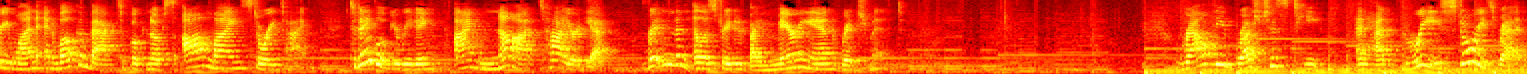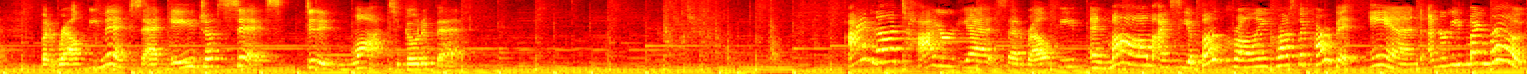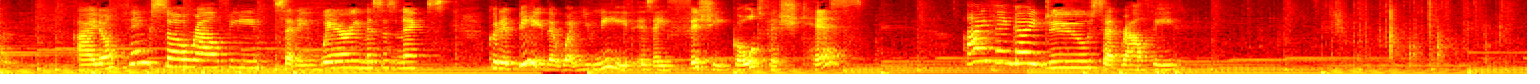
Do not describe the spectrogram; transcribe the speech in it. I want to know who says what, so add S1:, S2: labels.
S1: Everyone and welcome back to Book Nook's online story time. Today we'll be reading I'm Not Tired Yet, written and illustrated by Marianne Richmond. Ralphie brushed his teeth and had three stories read, but Ralphie Mix at age of six didn't want to go to bed. Tired yet, said Ralphie. And Mom, I see a bug crawling across the carpet and underneath my rug. I don't think so, Ralphie, said a wary Mrs. Mix. Could it be that what you need is a fishy goldfish kiss? I think I do, said Ralphie.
